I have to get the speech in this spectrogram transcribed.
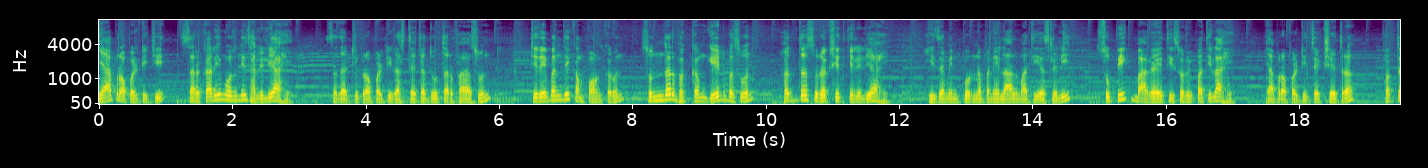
या प्रॉपर्टीची सरकारी मोजणी झालेली आहे. सदरची प्रॉपर्टी रस्त्याच्या दुतर्फा असून चिरेबंदी कंपाऊंड करून सुंदर भक्कम गेट बसवून हद्द सुरक्षित केलेली आहे. ही जमीन पूर्णपणे लाल माती असलेली सुपीक बागायती स्वरूपातील आहे. या प्रॉपर्टीचे क्षेत्र फक्त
